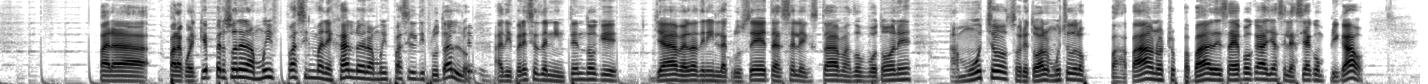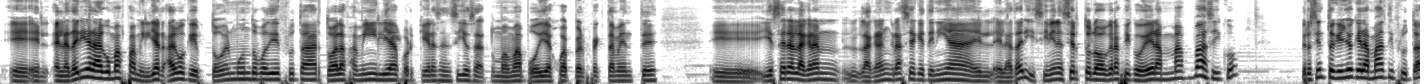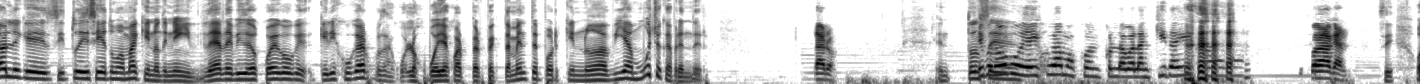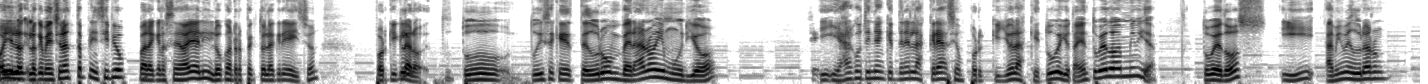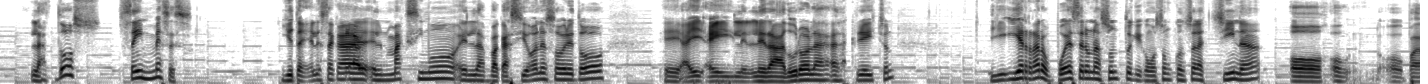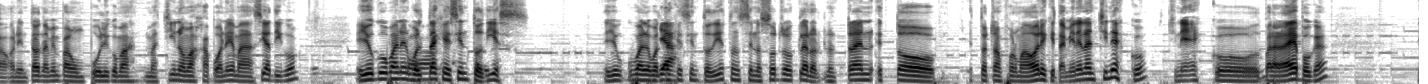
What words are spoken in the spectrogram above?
para, para cualquier persona era muy fácil manejarlo, era muy fácil disfrutarlo. Sí. A diferencia del Nintendo que ya, ¿verdad? Tenéis la cruceta, el Select Star, más dos botones. A muchos, sobre todo a muchos de los papás, nuestros papás de esa época ya se les hacía complicado. Eh, el, el Atari era algo más familiar, algo que todo el mundo podía disfrutar, toda la familia, porque era sencillo, o sea, tu mamá podía jugar perfectamente. eh, y esa era la gran, la gran gracia que tenía el, el Atari. Si bien es cierto, los gráficos eran más básicos, pero siento que yo que era más disfrutable que si tú decías a tu mamá que no tenía idea de videojuego que querías jugar, pues los podías jugar perfectamente porque no había mucho que aprender. Claro. Entonces, Sí, pues no, pues ahí jugamos con, con la palanquita ahí. Fue bacán. Sí. Oye, Y- lo, lo que mencionaste al principio, para que no se me vaya el hilo con respecto a la Creation, porque claro, tú, tú, tú dices que te duró un verano y murió, Sí. y, y algo tenían que tener las Creation, porque yo las que tuve, yo también tuve dos en mi vida, tuve dos, y a mí me duraron las dos seis meses. Y yo también le sacaba Claro. el máximo en las vacaciones, sobre todo, eh, ahí, ahí le, le daba duro a las, a las Creation. Y, es raro, puede ser un asunto que como son consolas chinas o, o, o orientado también para un público más, más chino, más japonés, más asiático, ellos ocupan el voltaje de 110. Ellos ocupan el voltaje de 110, entonces nosotros, claro, nos traen estos, estos transformadores que también eran chinescos, chinescos para la época.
